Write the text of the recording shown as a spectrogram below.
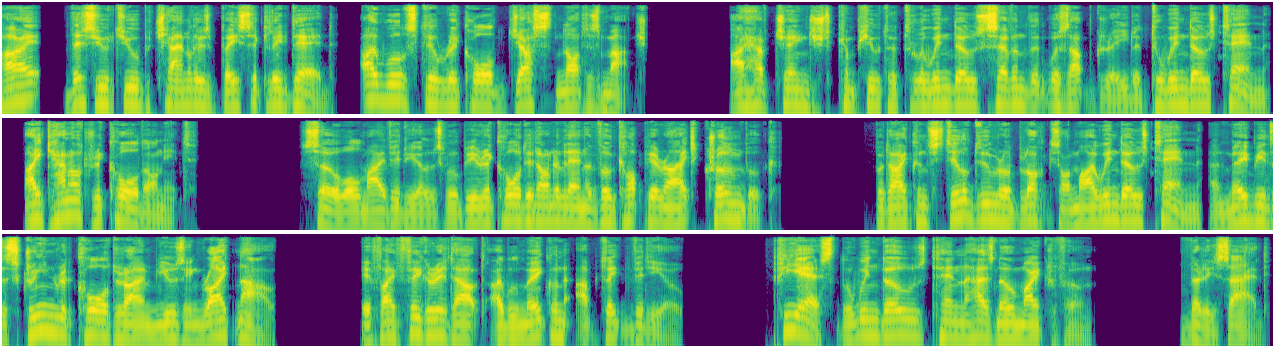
Hi, this YouTube channel is basically dead. I will still record just not as much. I have changed computer to a Windows 7 that was upgraded to Windows 10. I cannot record on it. So all my videos will be recorded on a Lenovo copyright Chromebook. But I can still do Roblox on my Windows 10 and maybe the screen recorder I'm using right now. If I figure it out I will make an update video. P.S. The Windows 10 has no microphone. Very sad.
